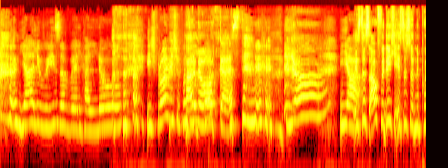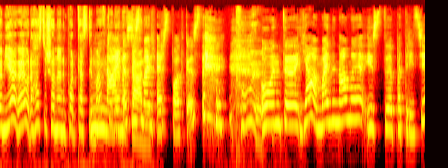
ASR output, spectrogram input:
ja, liebe Isabel, hallo. Ich freue mich auf unseren Podcast. Ja. Ja. Ist das auch für dich, ist es eine Premiere oder hast du schon einen Podcast gemacht? Nein, das ist mein erster Podcast. Cool. Und äh, ja, mein Name ist äh, Patricia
